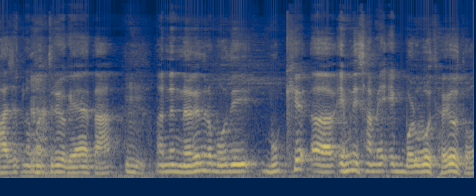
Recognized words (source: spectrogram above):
ભાજપના મંત્રીઓ ગયા હતા અને નરેન્દ્ર મોદી મુખ્ય એમની સામે એક બળવો થયો હતો.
